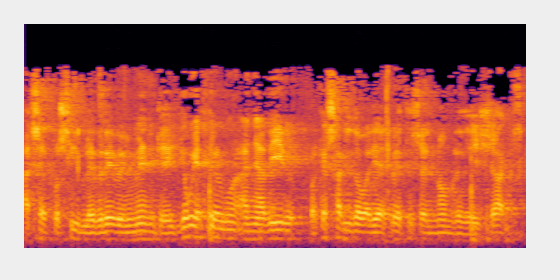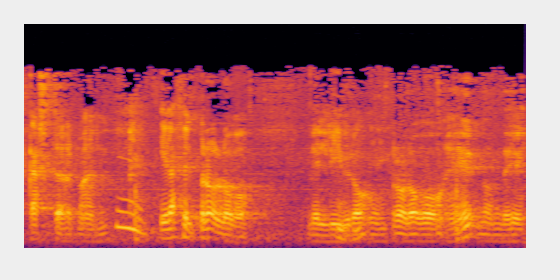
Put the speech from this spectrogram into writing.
a ser posible brevemente. Yo voy a hacer añadir, porque ha salido varias veces el nombre de Jacques Casterman, mm. él hace el prólogo del libro, un prólogo ¿eh? donde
